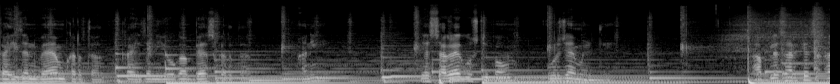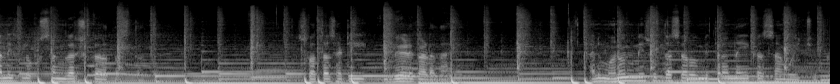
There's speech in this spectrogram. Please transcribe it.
काहीजण व्यायाम करतात काहीजण योगाभ्यास करतात आणि या सगळ्या गोष्टी पाहून ऊर्जा मिळते. आपल्यासारखेच अनेक लोक संघर्ष करत असतात. स्वतःसाठी वेळ काढत आहेत. आणि म्हणून मी सुद्धा सर्व मित्रांना एकच सांगू इच्छितो.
